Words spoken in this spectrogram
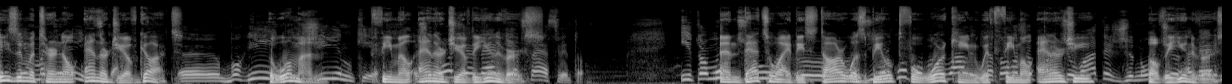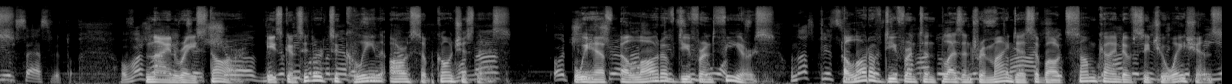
is a maternal energy of God, the woman, female energy of the universe. And that's why this star was built for working with female energy of the universe. Nine ray star. is considered to clean our subconsciousness we have a lot of different fears, a lot of different unpleasant reminders about some kind of situations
